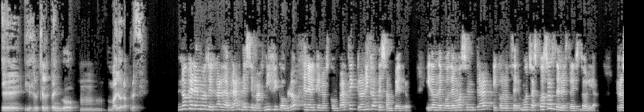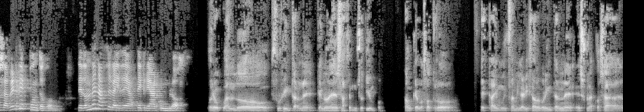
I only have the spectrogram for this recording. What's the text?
eh, y es el que le tengo mm, mayor aprecio. No queremos dejar de hablar de ese magnífico blog en el que nos comparte crónicas de San Pedro y donde podemos entrar y conocer muchas cosas de nuestra historia. rosaverde.com. ¿De dónde nace la idea de crear un blog? Bueno, cuando surge Internet, que no es hace mucho tiempo, aunque vosotros estáis muy familiarizados con Internet, es una cosa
